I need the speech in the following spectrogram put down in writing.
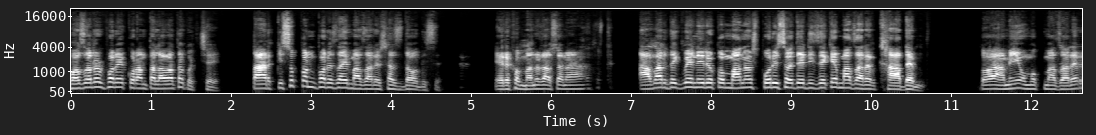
ফজরের পরে কোরআন তালাওয়াতও করছে। তার কিছুক্ষণ পরে যায় মাজারে সাজদাও দিছে। এরকম মানুষ আছে না। আবার দেখবেন এরকম মানুষ পরিচয় দিয়ে নিজেকে মাজারের খাদেম। তো আমি অমুক মাজারের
